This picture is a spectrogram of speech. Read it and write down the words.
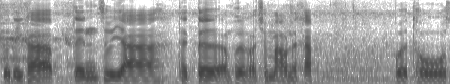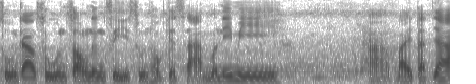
สวัสดีครับ เต็นท์สุริยาแท็กเตอร์อำเภอเขาชะเมานะครับ เบอร์โทร 0902140673 วันนี้มีใบตัดหญ้า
